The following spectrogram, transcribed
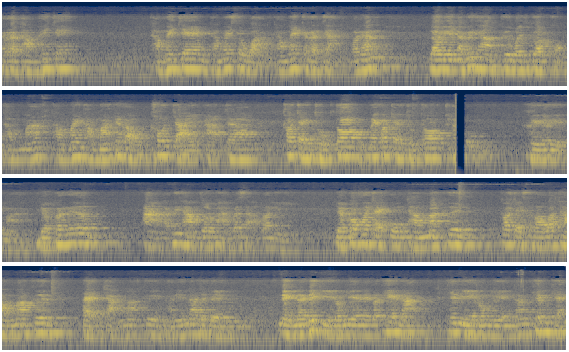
กระทำให้แจ้งทำให้แจ้งทำให้สว่างทำให้กระจ่างเพราะฉะนั้น เราเรียนอภิธรรมคือไวยากรณ์ของธรรมะทำให้ธรรมะที่เราเข้าใจอาจจะเข้าใจถูกต้อง ไม่เข้าใจถูกต้องเคยเรียนมาเดี๋ยวก็เริ่มอ่านอภิธรรมโดยผ่านภาษาบาลีเดี๋ยวก็เข้าใจองค์ธรรมมากขึ้น เข้าใจสภาวะธรรมมากขึ้น แตกฉานมากขึ้น อันนี้น่าจะเป็นหนึ่งในไม่กี่โรงเรียนในประเทศนะที่มีโรงเรียนทั้งเข้มแข็ง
